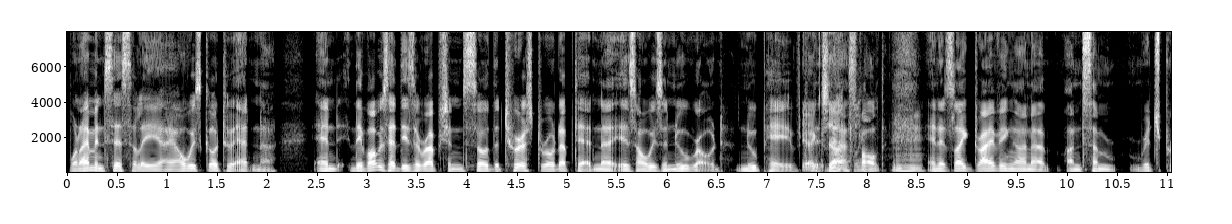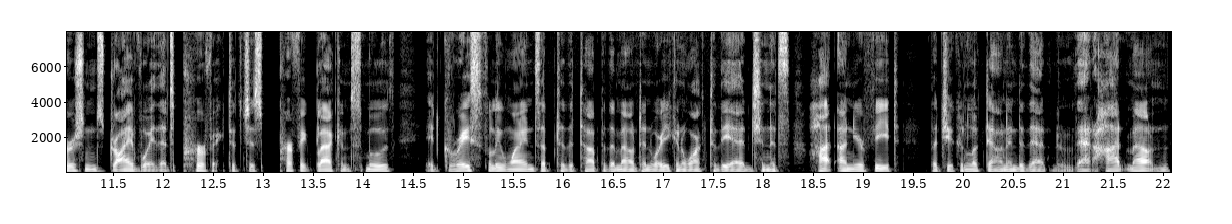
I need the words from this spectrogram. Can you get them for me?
When I'm in Sicily, I always go to Etna. And they've always had these eruptions, so the tourist road up to Etna is always a new road, new paved Yeah, exactly. asphalt, Mhm. and it's like driving on a on some rich person's driveway. That's perfect. It's just perfect black and smooth. It gracefully winds up to the top of the mountain where you can walk to the edge, and it's hot on your feet, but you can look down into that that hot mountain,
